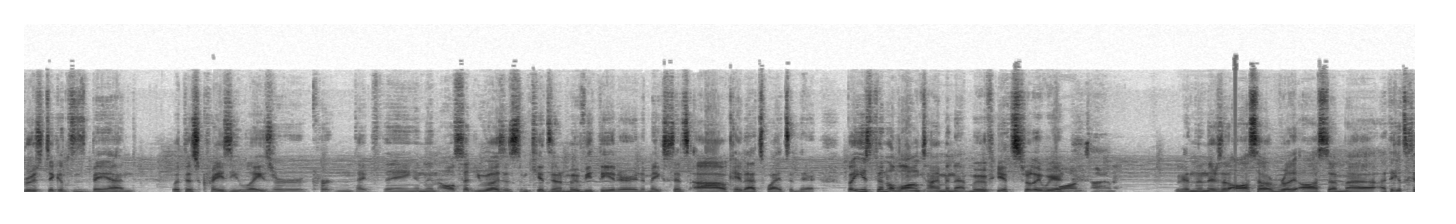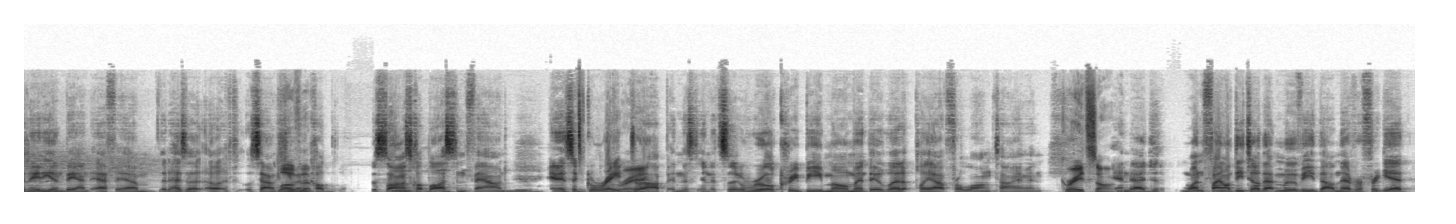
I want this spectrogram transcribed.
Bruce Dickinson's band with this crazy laser curtain type thing, and then all of a sudden you realize it's some kids in a movie theater, and it makes sense. Ah, okay, that's why it's in there. But you spend a long time in that movie. It's really weird. Long time. And then there's also a really awesome, uh, I think it's Canadian band FM that has a, a sound Love cue in them. it called. The song is called "Lost and Found," and it's a great, Great. drop. And this, and it's a real creepy moment. They let it play out for a long time, and Great song. and uh, just one final detail of that movie that I'll never forget.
